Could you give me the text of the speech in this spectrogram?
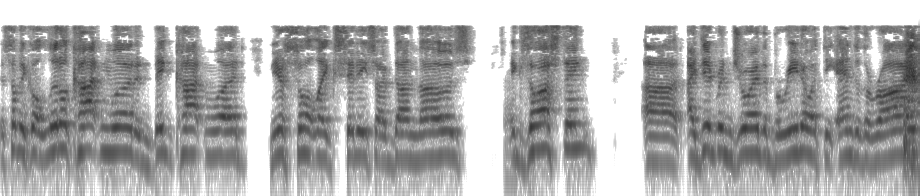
There's something called Little Cottonwood and Big Cottonwood near Salt Lake City. So I've done those. Exhausting. Uh, I did enjoy the burrito at the end of the ride,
